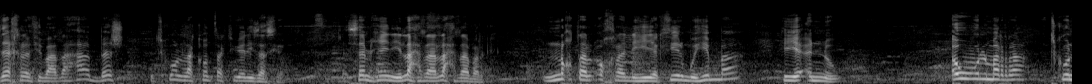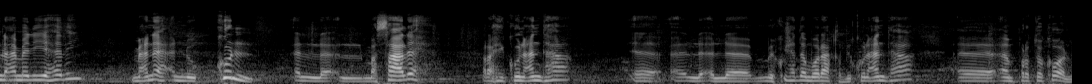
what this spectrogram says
داخلة في بعضها باش تكون la contractualisation سامحيني لحظة لحظة برك. النقطة الأخرى اللي هي كثير مهمة هي أنه أول مرة تكون العملية هذه معناه أنه كل المصالح راح يكون عندها آه، ما يكونش عندها مراقب يكون عندها un آه، بروتوكول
